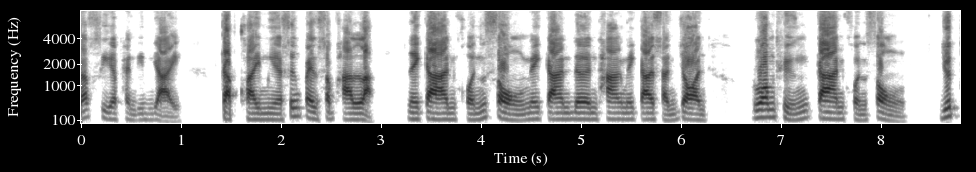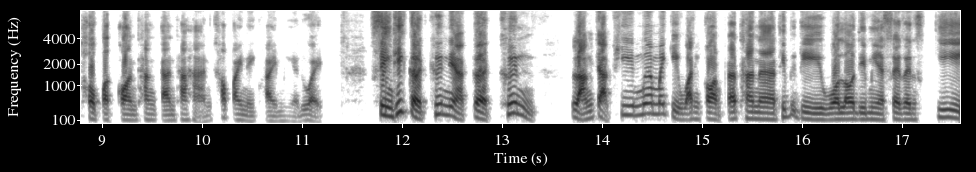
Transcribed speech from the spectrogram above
รัสเซียแผ่นดินใหญ่ กับไครเมียซึ่งเป็นสะพานหลักในการขนส่งในการเดินทางในการสัญจร รวมถึงการขนส่งยุทธปกรณ์ทางการทหารเข้าไปในไครเมียด้วย สิ่งที่เกิดขึ้นเนี่ยเกิดขึ้นหลังจากที่เมื่อไม่กี่วันก่อนประธานาธิบดีวโลดิเมียเซเลนสกี้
